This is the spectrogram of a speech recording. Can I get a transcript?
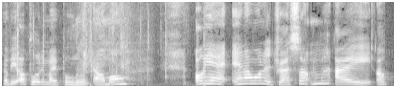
I'll be uploading my balloon Elmo. Oh yeah, and I want to address something. I up,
